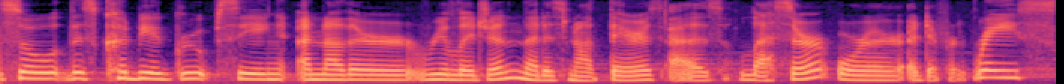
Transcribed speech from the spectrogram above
So, this could be a group seeing another religion that is not theirs as lesser, or a different race,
